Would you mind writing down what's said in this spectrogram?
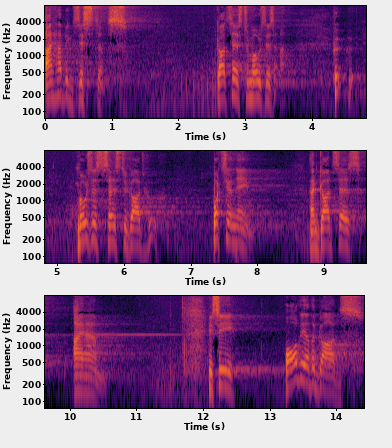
I have existence. God says to Moses, uh, Moses says to God, What's your name? And God says, I am. You see, all the other gods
